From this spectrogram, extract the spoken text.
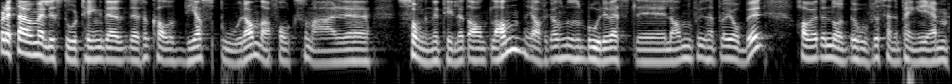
For dette er jo en veldig stor ting, det, det som kalles diasporaen. Da, folk som er uh, sogner til et annet land i Afrika, som, som bor i vestlige land f.eks. og jobber, har jo et enormt behov for å sende penger hjem.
